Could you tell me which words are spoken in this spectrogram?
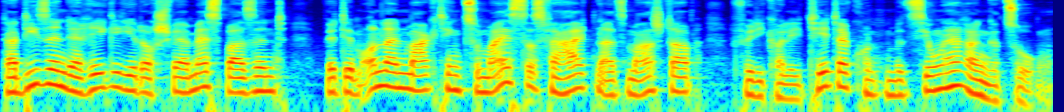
Da diese in der Regel jedoch schwer messbar sind, wird im Online-Marketing zumeist das Verhalten als Maßstab für die Qualität der Kundenbeziehung herangezogen.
